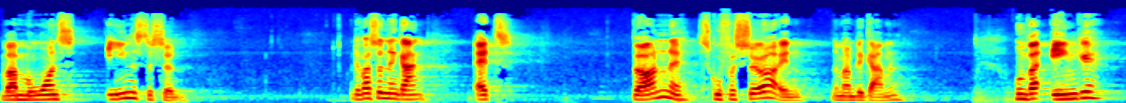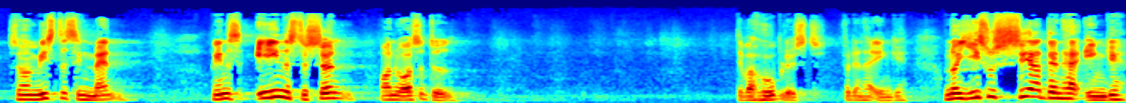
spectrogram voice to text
var morens eneste søn. Det var sådan en gang, at børnene skulle forsørge en, når man blev gammel. Hun var enke, som havde mistet sin mand. Hendes eneste søn var nu også død. Det var håbløst for den her enke. Når Jesus ser den her enke,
